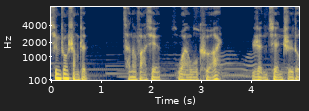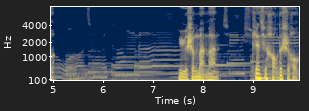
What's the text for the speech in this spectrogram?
轻装上阵，才能发现万物可爱，人间值得。余生漫漫，天气好的时候，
